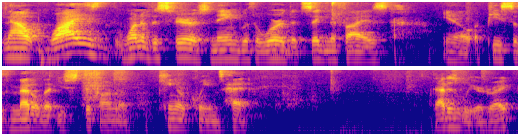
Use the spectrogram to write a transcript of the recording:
Now, why is one of the spheres named with a word that signifies, you know, a piece of metal that you stick on a king or queen's head? That is weird, right?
